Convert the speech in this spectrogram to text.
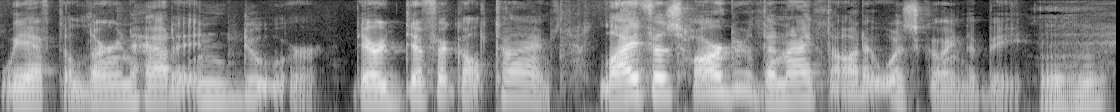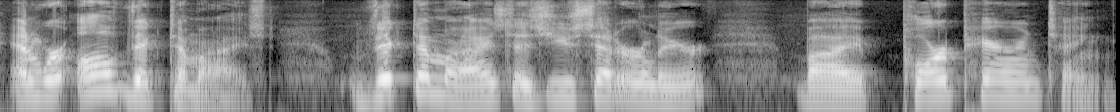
we have to learn how to endure. There are difficult times. Life is harder than I thought it was going to be. Mm-hmm. And we're all victimized. Victimized, as you said earlier, by poor parenting,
